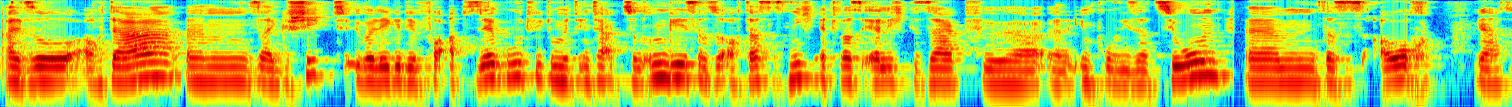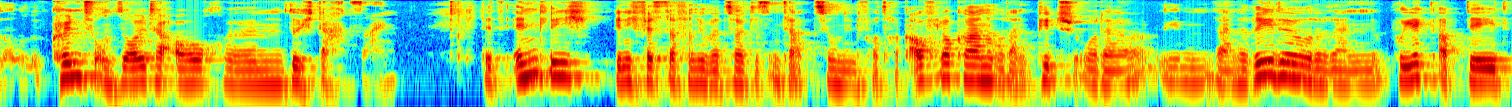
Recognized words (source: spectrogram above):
Also auch da ähm, sei geschickt, überlege dir vorab sehr gut, wie du mit Interaktion umgehst. Also auch das ist nicht etwas, ehrlich gesagt, für äh, Improvisation. Ähm, das ist auch, ja, könnte und sollte auch ähm, durchdacht sein. Letztendlich bin ich fest davon überzeugt, dass Interaktionen den Vortrag auflockern oder ein Pitch oder eben deine Rede oder dein Projektupdate.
